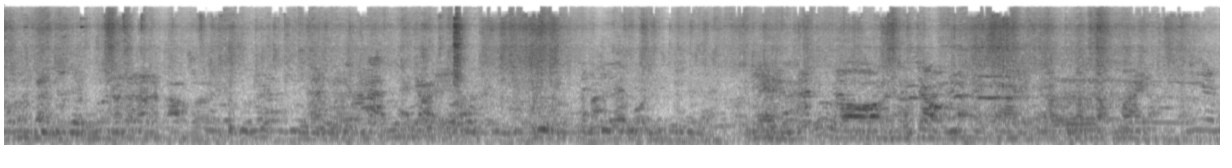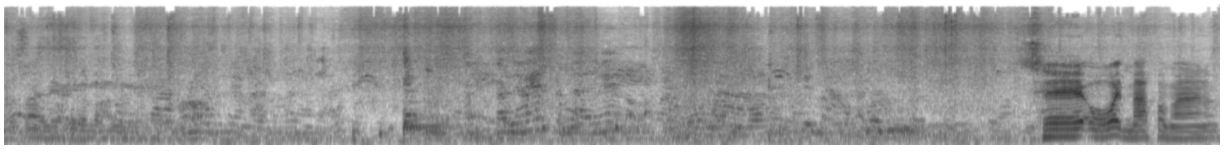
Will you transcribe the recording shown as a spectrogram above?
ะเชโอ้ยมาประมาณเนาะ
